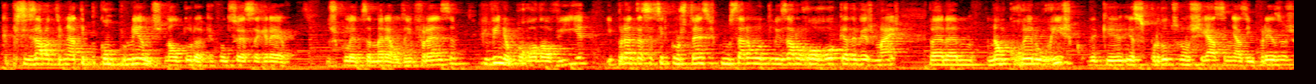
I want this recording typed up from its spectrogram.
que precisava de determinado tipo de componentes na altura que aconteceu essa greve dos coletes amarelos em França, que vinham para a rodovia e perante essas circunstâncias começaram a utilizar o RORO cada vez mais para não correr o risco de que esses produtos não chegassem às empresas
